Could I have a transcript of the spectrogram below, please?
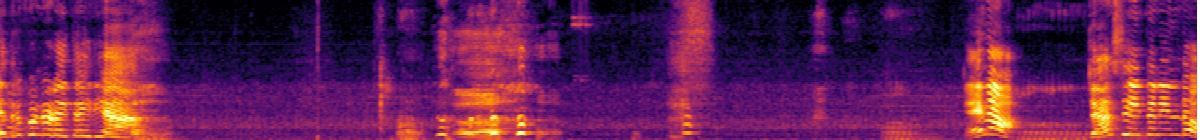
ಎದ್ರಕೊಂಡು ಹೊಡಿತಾ ಇದೆಯಾ? ಏನೋ? ಜಾಸ್ತಿ ಐತೆ ನಿಂದು?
